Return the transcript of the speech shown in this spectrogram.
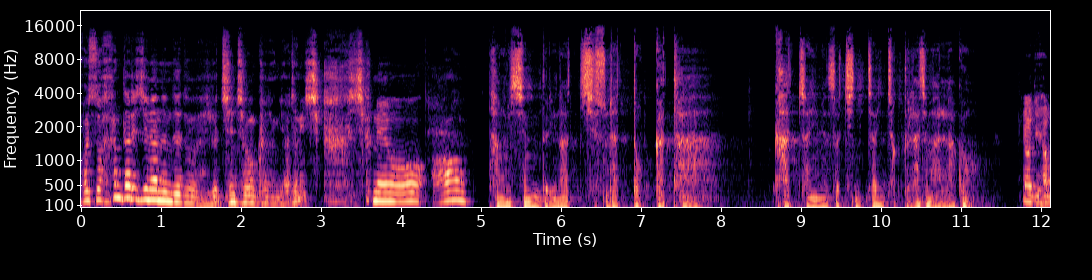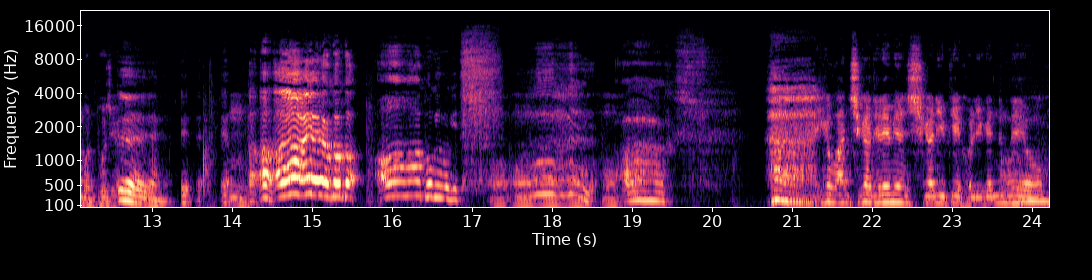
벌써 한 달이 지났는데도 이거 진척은 그냥 여전히 시큰시큰해요. 아우. 당신들이나 지수나 똑같아. 가짜이면서 진짜인 척들 하지 말라고. 어디 한번 보죠. 예, 예, 예, 예. 아, 아, 아, 예, 예, 거기, 아, 거기, 거기. 아, 하, 이거 완치가 되려면 시간이 꽤 걸리겠는데요.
